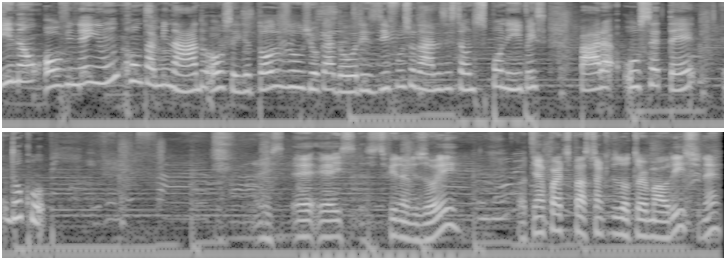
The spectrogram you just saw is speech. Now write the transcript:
e não houve nenhum contaminado, ou seja, todos os jogadores e funcionários estão disponíveis para o CT do clube. É, é, é, finalizou aí? Eu tenho a participação aqui do Dr. Maurício, né?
